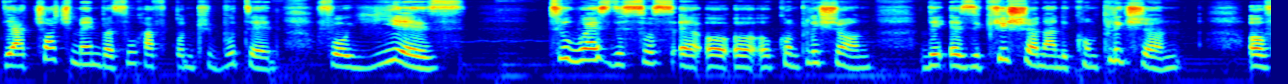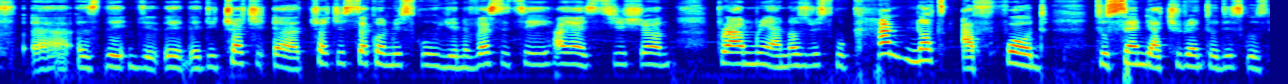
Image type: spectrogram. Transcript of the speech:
there are church members who have contributed for years towards the source, uh, uh, uh, completion, the execution and the completion of uh, the, the, the, the church, uh, churches, secondary school, university, higher institution, primary and nursery school cannot afford to send their children to these schools.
